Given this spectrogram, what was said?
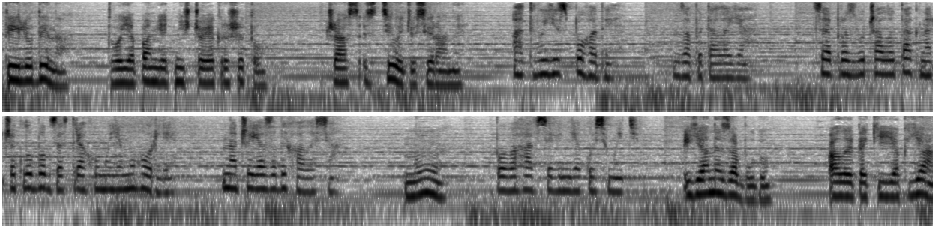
Ти людина, твоя пам'ять ніщо як решето. Час зцілить усі рани. А твої спогади? запитала я. Це прозвучало так, наче клубок застряг у моєму горлі, наче я задихалася. Ну, Повагався він якусь мить. Я не забуду. Але такі, як я,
